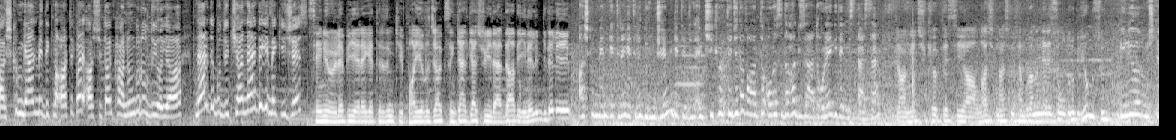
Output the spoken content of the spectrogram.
Aşkım gelmedik mi? Artık var ya açlıktan karnım gurulduyor ya. Nerede bu dükkan? Nerede yemek yiyeceğiz? Seni öyle bir yere getirdim ki bayılacaksın. Gel gel şu ileride hadi inelim gidelim. Aşkım beni getire getire dürümcüye mi getirdin? Çiğ köfteci de vardı. Orası daha güzeldi. Oraya gidelim istersen. Ya ne çiğ köftesi ya Allah aşkına aşkım sen buranın neresi olduğunu biliyor musun? Biliyorum işte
